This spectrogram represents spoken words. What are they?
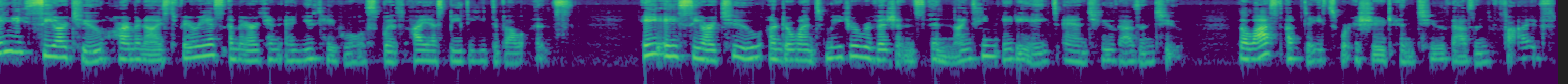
AACR2 harmonized various American and UK rules with ISBD developments. AACR2 underwent major revisions in 1988 and 2002. The last updates were issued in 2005.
